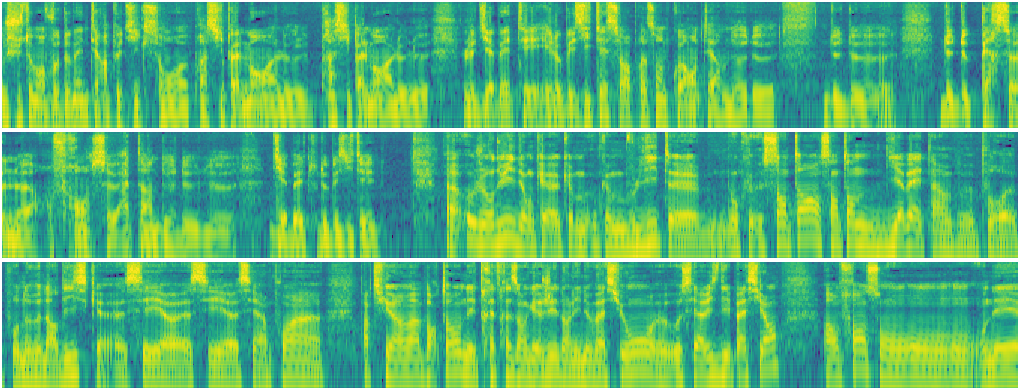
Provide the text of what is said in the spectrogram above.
justement, vos domaines thérapeutiques sont principalement, hein, hein, le, le, diabète et, l'obésité. Ça représente quoi en termes de, personnes en France atteintes de diabète ou d'obésité? Aujourd'hui, donc, euh, comme, comme vous le dites, euh, donc 100 ans, 100 ans de diabète hein, pour pour Novo Nordisk, c'est c'est c'est un point particulièrement important. On est très très engagé dans l'innovation au service des patients. En France, on, on, on est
